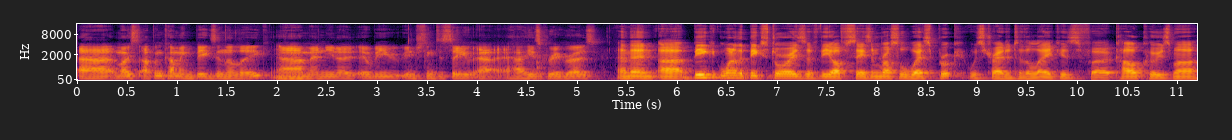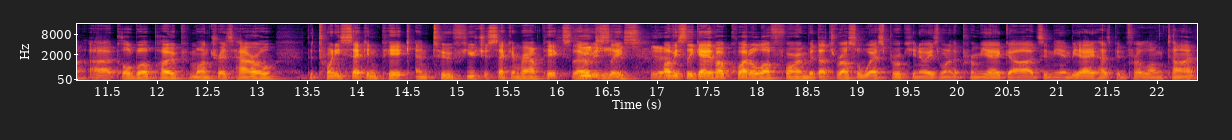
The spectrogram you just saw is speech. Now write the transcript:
uh, most up and coming bigs in the league, mm-hmm. um, and you know it'll be interesting to see uh, how his career grows. And then uh, big one of the big stories of the offseason, Russell Westbrook was traded to the Lakers for Kyle Kuzma, uh, Caldwell Pope, Montrezl Harrell, the 22nd pick and two future second round picks. So they obviously yeah. obviously gave up quite a lot for him, but that's Russell Westbrook. You know, he's one of the premier guards in the NBA, has been for a long time.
